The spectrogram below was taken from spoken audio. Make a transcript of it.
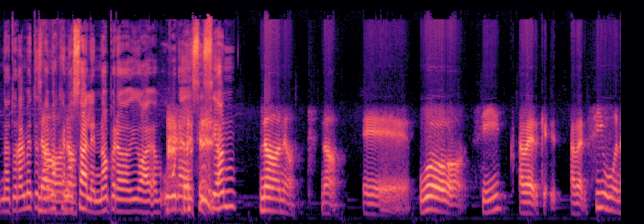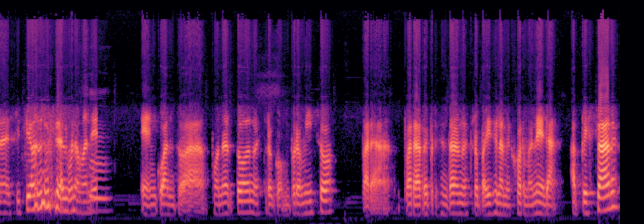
Naturalmente sabemos que no. salen, ¿no? Pero digo, ¿hubo una decisión? no, no, no. Eh, hubo, sí, a ver, que, a ver, sí hubo una decisión de alguna manera mm. en cuanto a poner todo nuestro compromiso para, para representar a nuestro país de la mejor manera, a pesar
